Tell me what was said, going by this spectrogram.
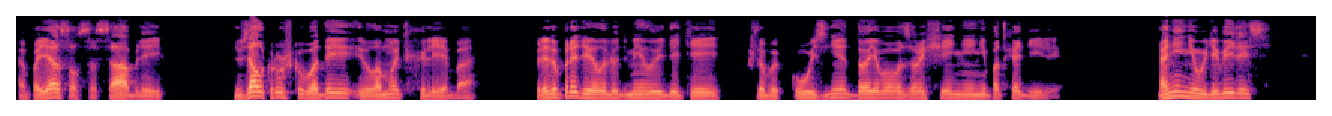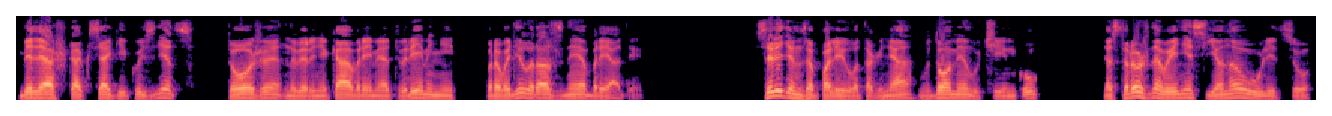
опоясался саблей, взял кружку воды и ломоть хлеба, предупредил Людмилу и детей, чтобы к кузне до его возвращения не подходили. Они не удивились, Беляш, как всякий кузнец, тоже наверняка время от времени проводил разные обряды. Середин запалил от огня в доме лучинку, осторожно вынес ее на улицу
